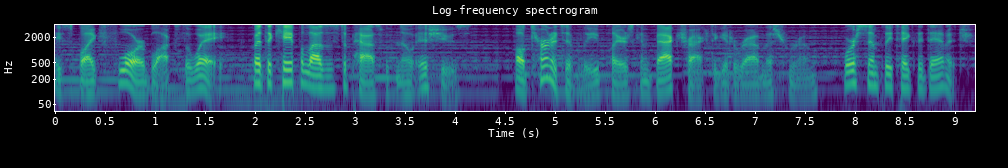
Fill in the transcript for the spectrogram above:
A spiked floor blocks the way, but the cape allows us to pass with no issues. Alternatively, players can backtrack to get around this room, or simply take the damage.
